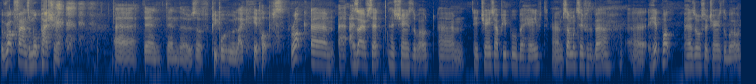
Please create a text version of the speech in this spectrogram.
the rock fans are more passionate uh, than than those of people who like hip hops. Rock, um, uh, as I have said, has changed the world. Um, it changed how people behaved. Um, some would say for the better. Uh, hip hop has also changed the world.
